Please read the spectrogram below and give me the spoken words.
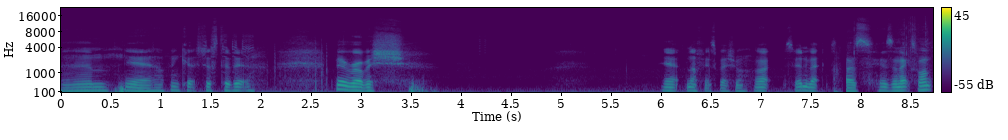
Um, yeah, I think it's just a bit, a bit rubbish. Yeah, nothing special. Right, see you in a bit. Guys, here's the next one.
